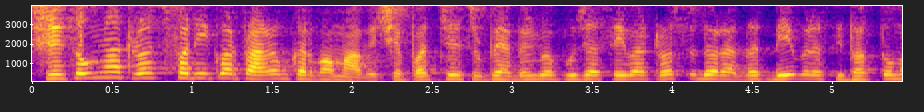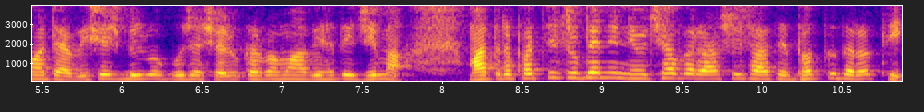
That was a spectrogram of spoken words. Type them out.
શ્રી સોમનાથ ટ્રસ્ટ ફરી એકવાર પ્રારંભ કરવામાં આવે છે. પચીસ રૂપિયા બિલ્વ પૂજા સેવા ટ્રસ્ટ દ્વારા ગત બે વર્ષથી ભક્તો માટે આ વિશેષ બિલ્વ પૂજા શરૂ કરવામાં આવી હતી, જેમાં માત્ર પચીસ રૂપિયાની ન્યોછાવર રાશિ સાથે ભક્ત તરફથી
